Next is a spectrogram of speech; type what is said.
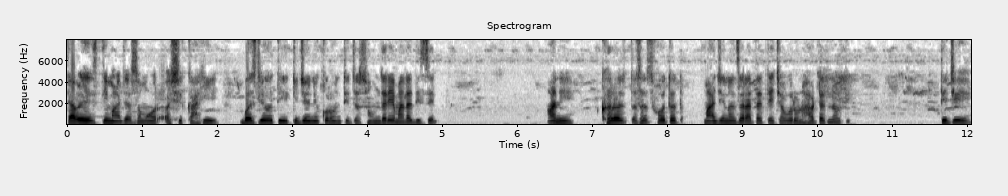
त्यावेळेस ती माझ्यासमोर अशी काही बसली होती की जेणेकरून तिचं सौंदर्य मला दिसेल. आणि खरंच तसंच होत होतं. माझी नजर आता त्याच्यावरून हटत नव्हती. तिची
